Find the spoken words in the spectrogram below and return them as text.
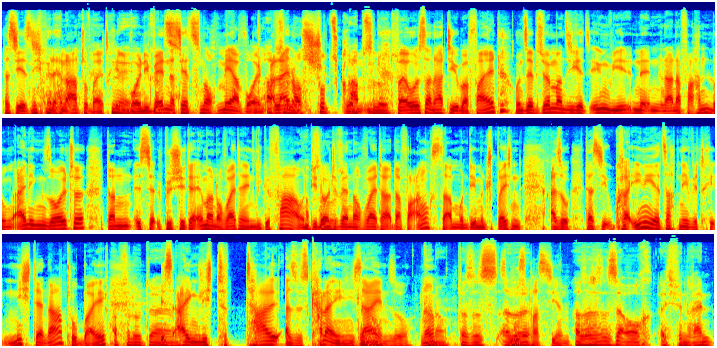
dass sie jetzt nicht mehr der NATO beitreten Nee, wollen. Die werden das jetzt noch mehr wollen, Absolut. allein aus Schutzgründen. Absolut. Weil Russland hat die überfallen und selbst wenn man sich jetzt irgendwie in, in einer Verhandlung einigen sollte, dann ist, besteht ja immer noch weiterhin die Gefahr und die Absolut. Leute werden auch weiter davor Angst haben und dementsprechend, also dass die Ukraine jetzt sagt, nee, wir treten nicht der NATO bei, Absolut, ja, ist ja. eigentlich total, also es kann eigentlich nicht Genau. sein so. Ne? Genau, das ist Das muss passieren. Also das ist ja auch, ich finde rein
